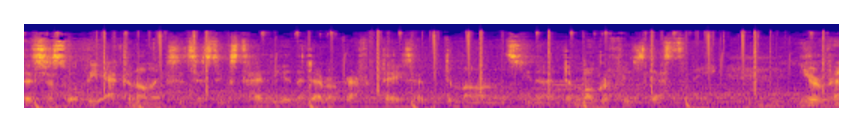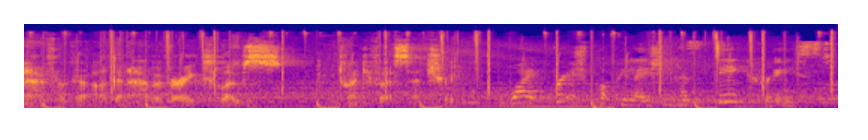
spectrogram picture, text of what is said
That's just what the economic statistics tell you and the demographic data demands. You know, demography is destiny. Europe and Africa are going to have a very close 21st century. White British population has decreased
